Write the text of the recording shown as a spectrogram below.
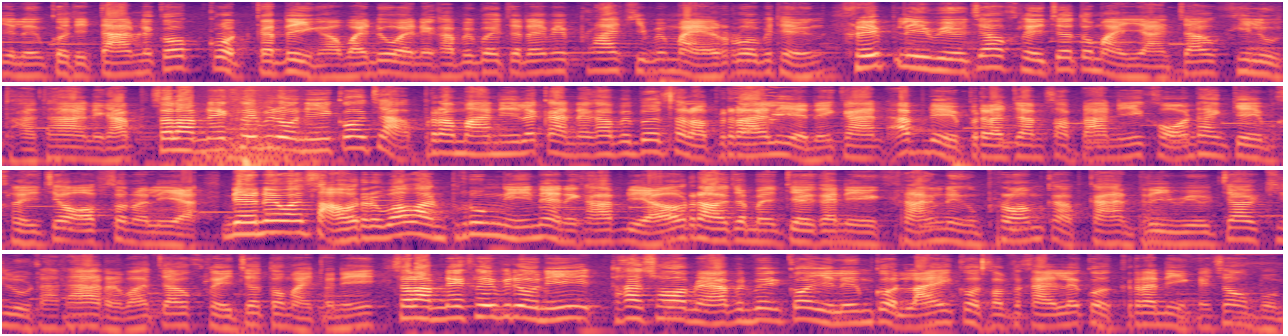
อย่าลืมกดติดตามแล้วก็กดกระดิ่งเอาไว้ด้วยนะครับเพื่อนๆจะได้ไม่พลาดคลิปใหม่ๆรวมไปถึงคลิปรีวิวเจ้าเครเจอร์ตัวใหม่อย่างเจ้าคิรูทาท่านะครับสำหรับในคลิปวิดีโอนี้ก็จะประมาณนี้แล้วกันนะครับเพื่อนๆสำหรับรายละเอียดในการอัปเดตประจำสัปดาห์นี้ของทางเกม Creature of Sonalia เดี๋ยวในวันเสาร์หรือว่าวันพรุ่งนี้เนี่ยนะครับเดี๋ยวเราจะมาเจอกันอีกครั้งหนึ่งพร้อมกับการรีวิวเจ้าคิรูทาท่าหรือว่าเจ้า Creature ตัวใหม่ตัวนี้สำหรับในคลิปวิดีโอนี้ถ้าชอบนะครับเพื่อนๆก็อย่าลืมกดไลค์กด Subscribe และกดกระดิ่งให้ช่องผม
